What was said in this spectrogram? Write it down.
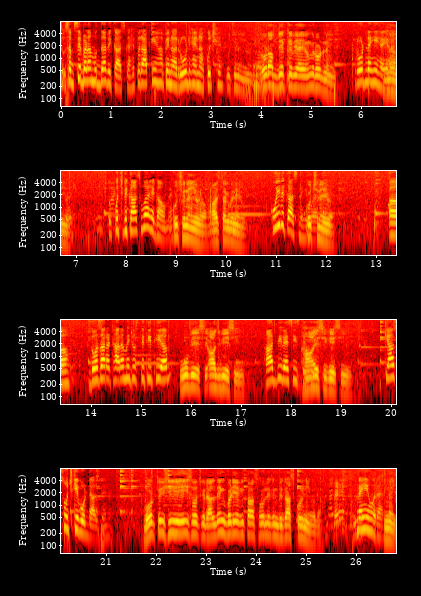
तो सबसे बड़ा मुद्दा विकास का है पर आपके यहाँ पे ना रोड है ना कुछ है? कुछ नहीं है। रोड आप देख के भी आए होंगे रोड नहीं रोड नहीं है यहाँ पर? तो कुछ विकास हुआ है गाँव में? कुछ नहीं हुआ आज तक भी नहीं हुआ। कोई विकास नहीं कुछ नहीं हुआ। हुआ 2018 में जो स्थिति थी अब? वो भी ऐसी आज भी ऐसी है। आज भी वैसी स्थिति हाँ है। ऐसी की ऐसी है। क्या सोच के वोट डालते हैं? वोट तो इसी यही सोच के डाल देंगे बढ़िया विकास हो लेकिन विकास कोई नहीं होता। नहीं हो रहा है। नहीं।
